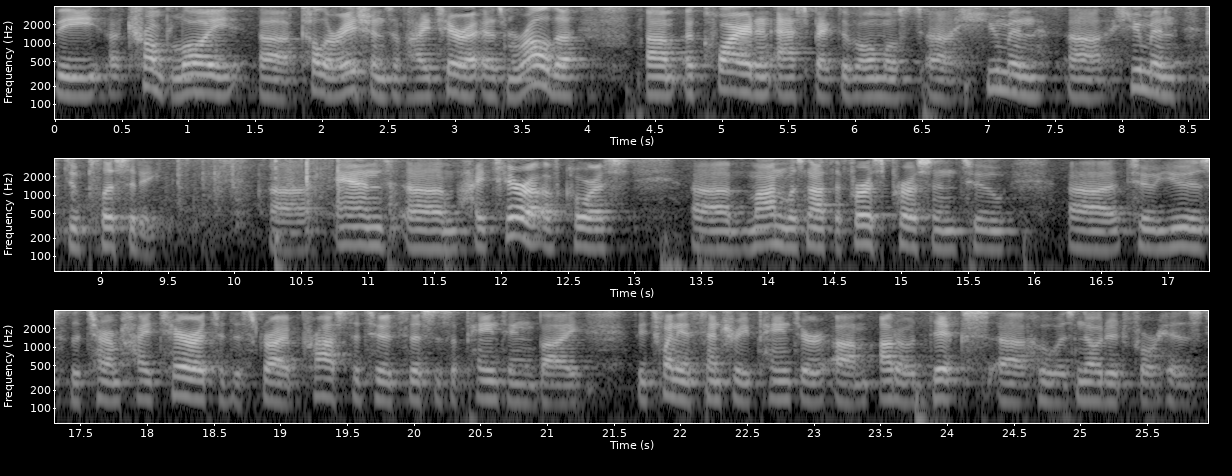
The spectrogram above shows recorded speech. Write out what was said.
the uh, trompe-l'oeil uh, colorations of Hetaera esmeralda um, acquired an aspect of almost uh, human, human duplicity. Uh, and um, Hetaera, of course, uh, Mann was not the first person to, uh, to use the term Hetaera to describe prostitutes. This is a painting by the 20th century painter um, Otto Dix, uh, who was noted for his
